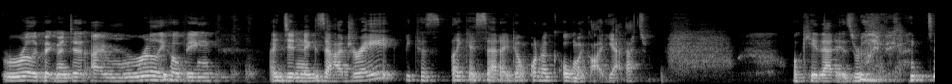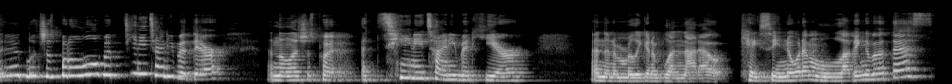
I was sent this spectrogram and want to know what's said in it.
really pigmented. I'm really hoping I didn't exaggerate because like I said, I don't want to, oh my God, yeah, that's, okay, that is really pigmented. Let's just put a little bit, teeny tiny bit there. And then let's just put a teeny tiny bit here. And then I'm really gonna blend that out. Okay, so you know what I'm loving about this?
